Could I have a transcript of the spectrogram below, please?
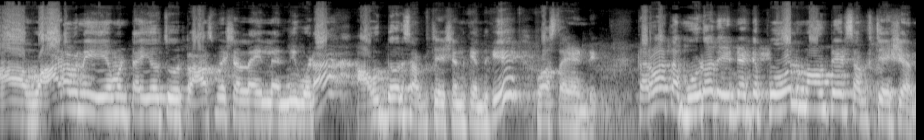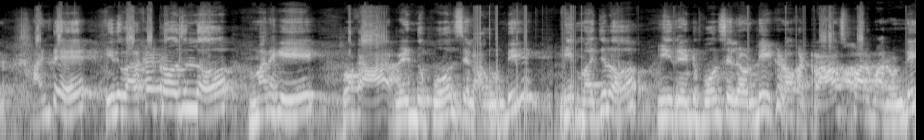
ఆ వాడవని ఏముంటాయో చూ ట్రాన్స్మిషన్ లైన్లు అన్నీ కూడా అవుట్డోర్ సబ్స్టేషన్ కిందకి వస్తాయండి. తర్వాత మూడోది ఏంటంటే పోల్ మౌంటెడ్ సబ్స్టేషన్ అంటే ఇది వరకటి రోజుల్లో మనకి ఒక రెండు పోల్స్ ఇలా ఉండి ఈ మధ్యలో ఈ రెండు పోల్స్ ఇలా ఉండి ఇక్కడ ఒక ట్రాన్స్ఫార్మర్ ఉండి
